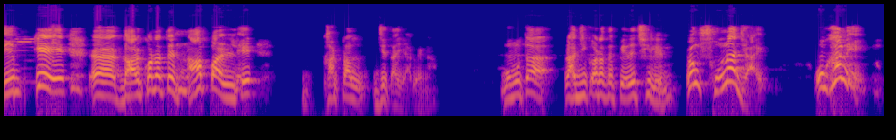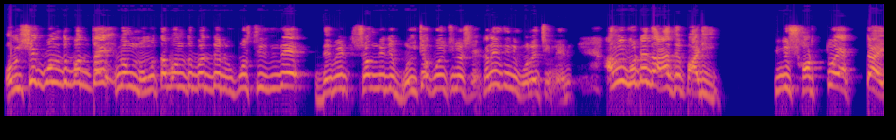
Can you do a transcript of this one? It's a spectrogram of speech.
দেবকে দাঁড় করাতে না পারলে ঘাটাল জেতা যাবে না। মমতা রাজি করাতে পেরেছিলেন এবং শোনা যায়, ওখানে অভিষেক বন্দ্যোপাধ্যায় এবং মমতা বন্দ্যোপাধ্যায়ের উপস্থিতিতে দেবের সঙ্গে যে বৈঠক হয়েছিল সেখানে তিনি বলেছিলেন, আমি ভোটে দাঁড়াতে পারি, কিন্তু শর্ত একটাই,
